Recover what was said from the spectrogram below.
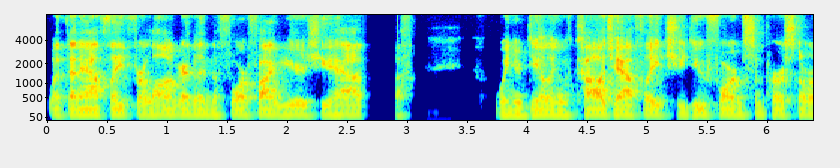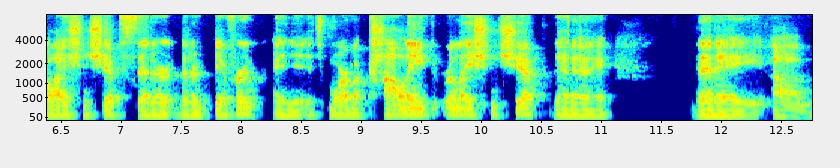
with an athlete for longer than the four or five years you have when you're dealing with college athletes, you do form some personal relationships that are that are different, and it's more of a colleague relationship than a than a um,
